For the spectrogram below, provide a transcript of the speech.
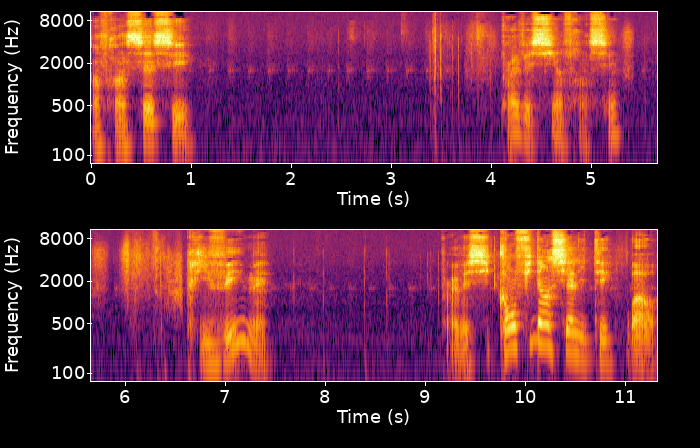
en français, c'est. Privacy en français. Privé, mais. Privacy. Confidentialité. Wow.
